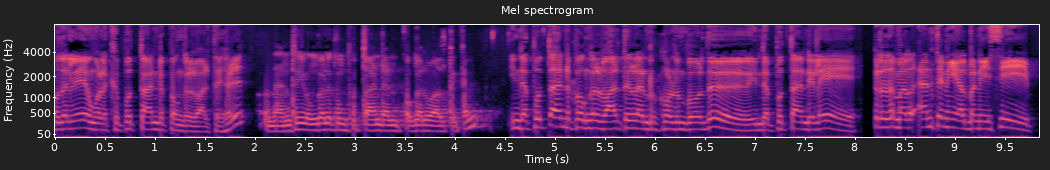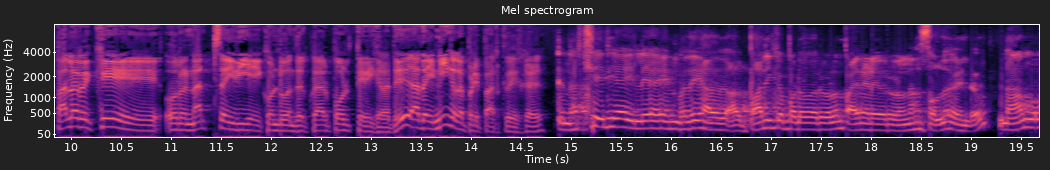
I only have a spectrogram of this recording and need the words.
முதலிலே உங்களுக்கு புத்தாண்டு பொங்கல் வாழ்த்துகள். நன்றி உங்களுக்கும் புத்தாண்டு பொங்கல் வாழ்த்துக்கள். இந்த புத்தாண்டு பொங்கல் வாழ்த்துகள் என்று கொள்ளும்போது இந்த புத்தாண்டிலே பிரதமர் ஆந்தனி அல்பனீசி பலருக்கு ஒரு நற்செய்தியை கொண்டு வந்திருக்கிறார் போல் தெரிகிறது. அதை நீங்கள் எப்படி பார்க்கிறீர்கள்? நற்செய்தியா இல்லையா என்பதை அது பாதிக்கப்படுபவர்களும் பயனடைவர்களும் சொல்ல வேண்டும். நாம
